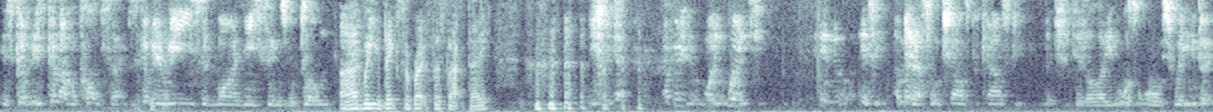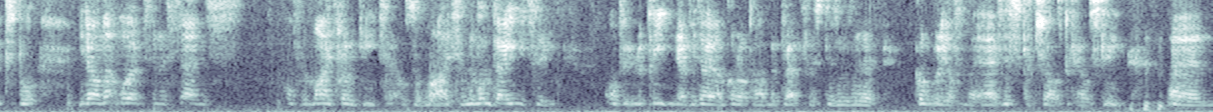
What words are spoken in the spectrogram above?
It's going, it's going to have a context. There's going to be a reason why these things were done. I had Weetabix for breakfast that day. yeah, I mean, when, when in, if it, I mean that's what Charles Bukowski literally did, although he wasn't always Weetabix, but you know that works in a sense of the micro details of life and the mundanity of it repeating every day. I got up, had my breakfast, did it, got really off my head. This is Charles Bukowski. um,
